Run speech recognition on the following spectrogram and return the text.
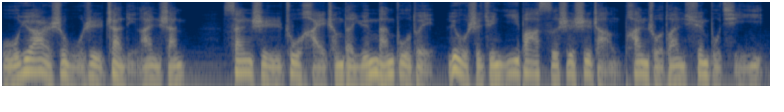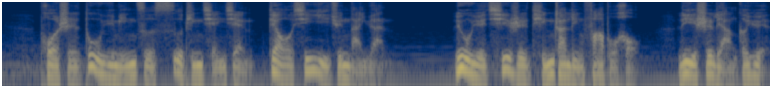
五月二十五日占领鞍山，三十日驻海城的云南部队六十军一八四师师长潘硕端宣布起义，迫使杜聿明自四平前线调新一军南援。六月七日停战令发布后，历时两个月，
